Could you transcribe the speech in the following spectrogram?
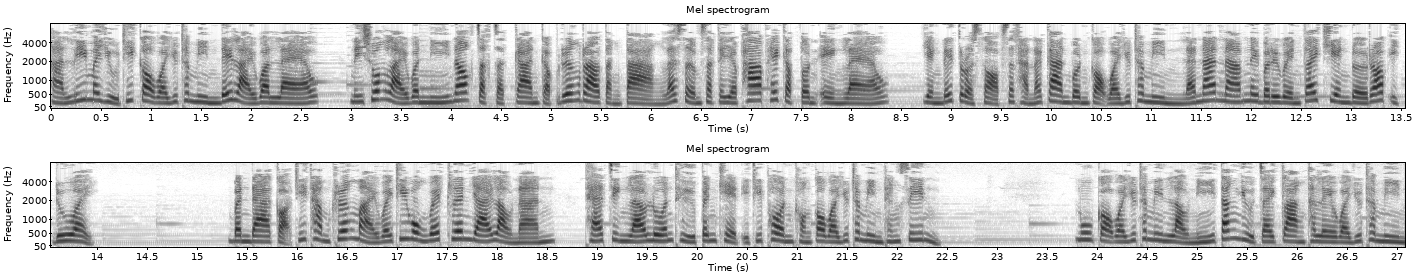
หานลี่มาอยู่ที่เกาะวายุธมินได้หลายวันแล้ว ในช่วงหลายวันนี้นอกจากจัดการกับเรื่องราวต่างๆ และเสริมศักยภาพให้กับตนเองแล้ว ยังได้ตรวจสอบสถานการณ์บนเกาะวายุธมินและน่านน้ำในบริเวณใกล้เคียงโดยรอบอีกด้วย บรรดาเกาะที่ทำเครื่องหมายไว้ที่วงเวทเคลื่อนย้ายเหล่านั้น แท้จริงแล้วล้วนถือเป็นเขตอิทธิพลของเกาะวายุธมินทั้งสิ้นหมู่เกาะวายุธมินเหล่านี้ตั้งอยู่ใจกลางทะเลวายุธมิน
